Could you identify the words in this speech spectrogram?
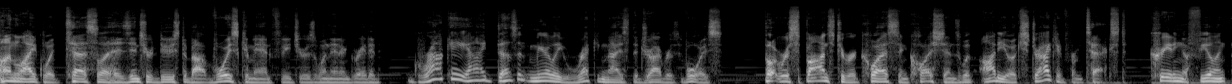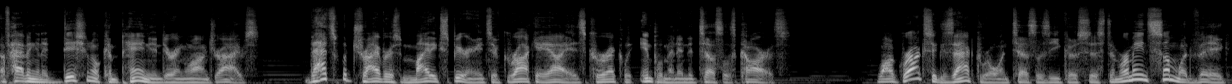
Unlike what Tesla has introduced about voice command features when integrated, Grok AI doesn't merely recognize the driver's voice, but responds to requests and questions with audio extracted from text, creating a feeling of having an additional companion during long drives. That's what drivers might experience if Grok AI is correctly implemented in Tesla's cars. While Grok's exact role in Tesla's ecosystem remains somewhat vague,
